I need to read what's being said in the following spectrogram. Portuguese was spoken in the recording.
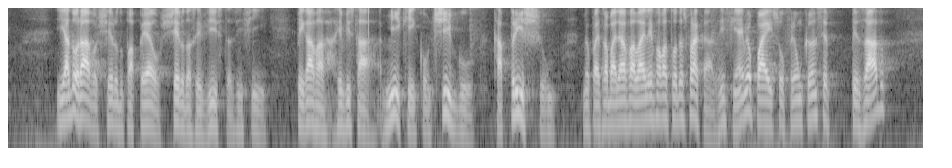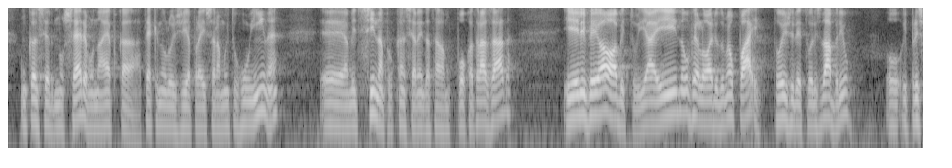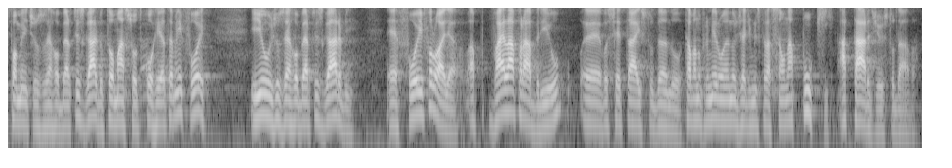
E adorava o cheiro do papel, o cheiro das revistas, enfim. Pegava a revista Mickey, Contigo, Capricho. Meu pai trabalhava lá e levava todas para casa. Enfim, aí meu pai sofreu um câncer pesado, um câncer no cérebro. Na época, a tecnologia para isso era muito ruim, né? É, a medicina para o câncer ainda estava um pouco atrasada. E ele veio a óbito. E aí, no velório do meu pai, dois diretores da Abril, o, e principalmente o José Roberto Sgarbi, o Tomás Souto Corrêa também foi, e o José Roberto Sgarbi é, foi e falou: Olha, vai lá para Abril, é, você está estudando. Estava no primeiro ano de administração na PUC, à tarde eu estudava.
